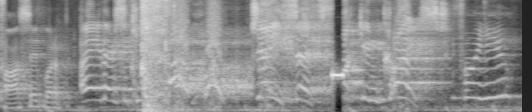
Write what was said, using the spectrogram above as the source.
Faucet. What a. Hey, there's the key. Oh, oh, Jesus fucking Christ! For you.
